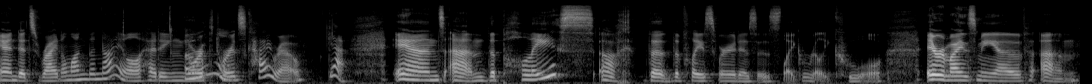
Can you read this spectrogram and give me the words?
and it's right along the Nile, heading north Oh. towards Cairo. Yeah. And um, the place, ugh, the, the place where it is is like really cool. It reminds me of, um,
